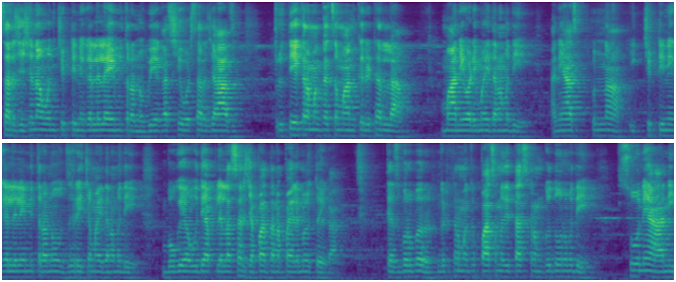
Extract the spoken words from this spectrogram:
सर्जेच्या नावाने चिठ्ठी निघालेलं आहे मित्रांनो. वेगात शेवट सर्जा आज तृतीय क्रमांकाचा मानकरी ठरला. मानेवाडी मैदानामध्ये आणि आज पुन्हा एक चिठ्ठी निघालेली आहे मित्रांनो झरेच्या मैदानामध्ये. बघूया उद्या आपल्याला सरच्या पाळताना पाहायला मिळतोय का? त्याचबरोबर गट क्रमांक पाचमध्ये तास क्रमांक दोनमध्ये सोन्या आणि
